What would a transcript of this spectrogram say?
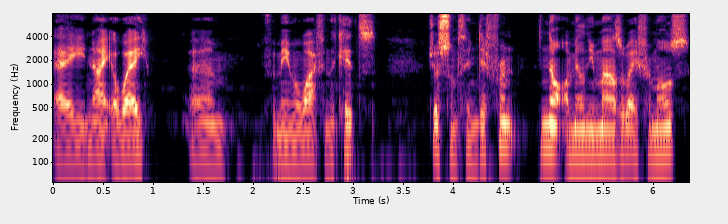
a night away um, for me, my wife, and the kids. Just something different, not a million miles away from us.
